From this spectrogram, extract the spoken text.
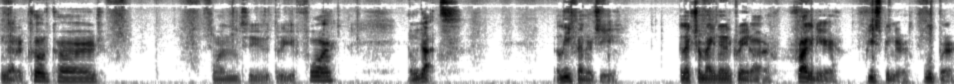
We got our code card. One, two, three, four. And we got a Leaf Energy, Electromagnetic Radar, Frogadier, Beastbringer, Wooper,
